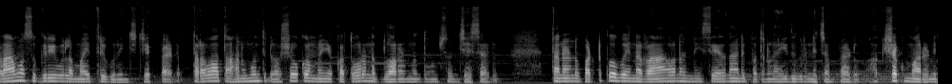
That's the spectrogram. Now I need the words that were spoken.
రామ సుగ్రీవుల మైత్రి గురించి చెప్పాడు. తర్వాత హనుమంతుడు అశోకర్మ యొక్క తోరణ ద్వారాను ధ్వంసం చేశాడు. తనను పట్టుకోబోయిన రావణుని సేనాధిపతులను ఐదుగురిని చంపాడు. అక్షకుమారుని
